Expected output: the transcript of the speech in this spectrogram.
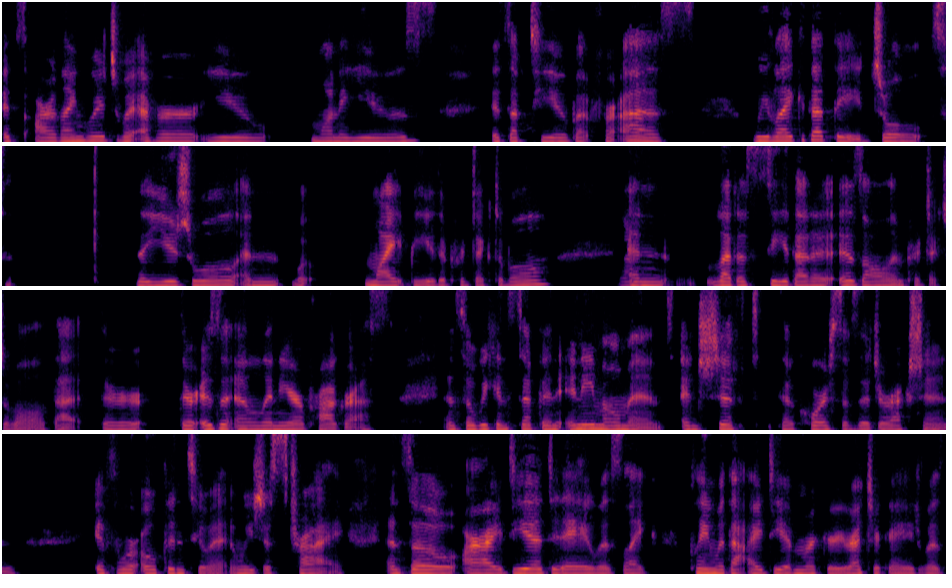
it's our language, whatever you want to use, it's up to you. But for us, we like that they jolt the usual and what might be the predictable and let us see that it is all unpredictable that there there isn't a linear progress. And so we can step in any moment and shift the course of the direction if we're open to it and we just try. And so our idea today was like playing with that idea of mercury retrograde was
